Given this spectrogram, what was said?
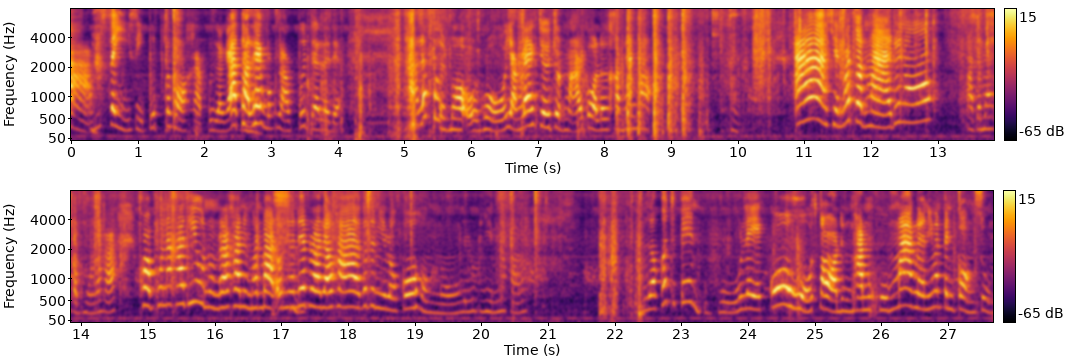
สามสี่สี่ปึ๊ดก็พอค่ะเปลืองอะตอนแรกบอกสามปึ๊ดอะไรเดี๋ยวอะแล้วเปิดมาโอ้โห อย่างแรกเจอจดหมายก่อนเลยค่ะแน่นมากอ่าเขียนว่าจดหมายด้วยเนาะ อาจจะมองกับหัวนะคะ ขอบคุณนะคะที่อุดหนุนราคา 1,000 บาทโอนเงินเรียบร้อยแล้วค่ะ แล้วก็จะมีโลโก้ของหนูเป็นรูปยิ้มนะคะแล้วก็จะเป็นโอ้โหเลโก้โหต่อ 1,000 คุ้มมากเลยอันนี้มันเป็นกล่องสุ่ม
